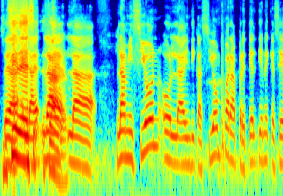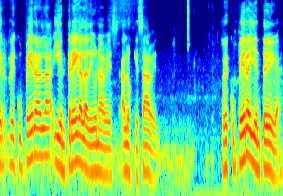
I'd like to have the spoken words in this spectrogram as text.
O sea, Sí, de- la, la- claro. la- la misión o la indicación para Pretel tiene que ser recupérala y entrégala de una vez a los que saben. Recupera y entrega.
